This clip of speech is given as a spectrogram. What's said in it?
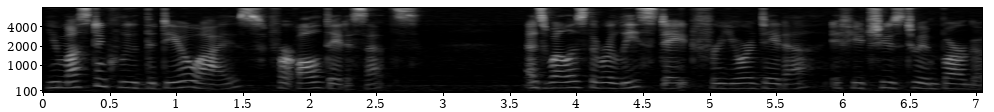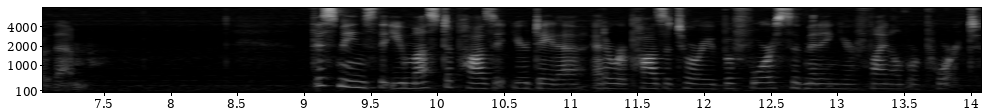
you must include the DOIs for all datasets, as well as the release date for your data if you choose to embargo them. This means that you must deposit your data at a repository before submitting your final report.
